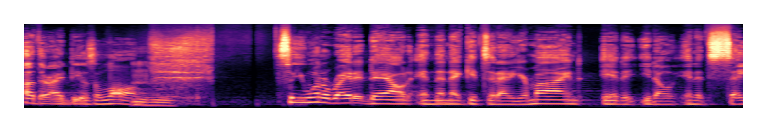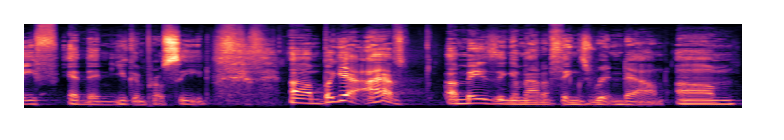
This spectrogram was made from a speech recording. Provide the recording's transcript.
other ideas along. So you want to write it down, and then that gets it out of your mind, and it, you know, and it's safe, and then you can proceed. Um, but yeah, I have amazing amount of things written down. Um,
